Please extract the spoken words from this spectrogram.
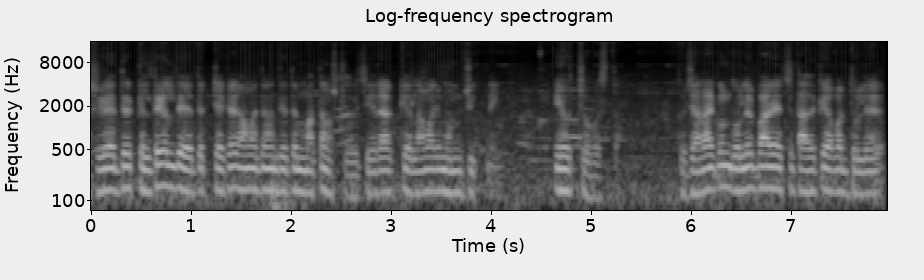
আসলে এদের খেলতে খেলতে এদের টেকা আমাদের মধ্যে এদের মাথা নষ্ট হয়েছে। এরা খেলা আমাদের মনোযোগ নেই। এই হচ্ছে অবস্থা। তো যারা এখন দলের বাইরে আছে, তাদেরকে আবার দলে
